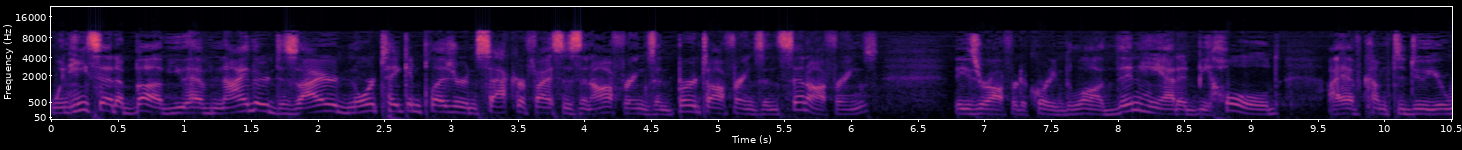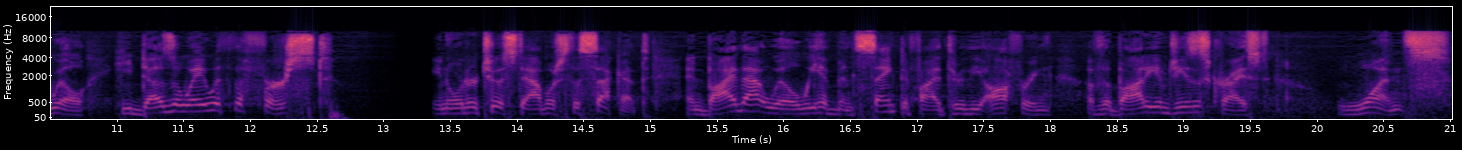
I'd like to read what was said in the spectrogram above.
When he said above, You have neither desired nor taken pleasure in sacrifices and offerings and burnt offerings and sin offerings, these are offered according to law. Then he added, Behold, I have come to do your will. He does away with the first in order to establish the second. And by that will, we have been sanctified through the offering of the body of Jesus Christ once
